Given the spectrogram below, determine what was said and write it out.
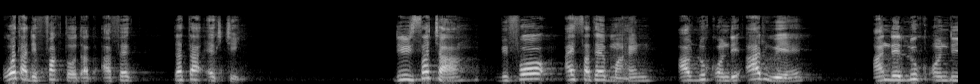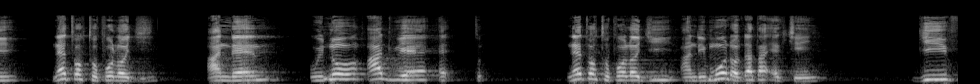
what are the factors that affect data exchange. The researcher, before I started mine, I look on the hardware and they look on the network topology. And then we know hardware, eh, network topology, and the mode of data exchange give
